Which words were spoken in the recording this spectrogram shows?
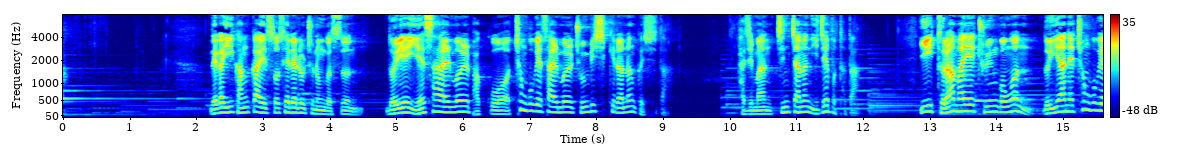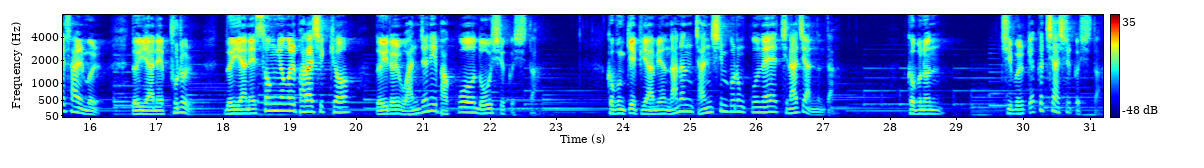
내가 이 강가에서 세례를 주는 것은 너희의 옛 삶을 바꾸어 천국의 삶을 준비시키려는 것이다. 하지만 진짜는 이제부터다. 이 드라마의 주인공은 너희 안에 천국의 삶을, 너희 안에 불을, 너희 안에 성령을 발화시켜 너희를 완전히 바꾸어 놓으실 것이다. 그분께 비하면 나는 잔심부름꾼에 지나지 않는다. 그분은 집을 깨끗이 하실 것이다.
